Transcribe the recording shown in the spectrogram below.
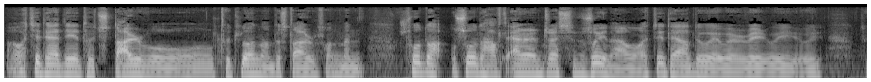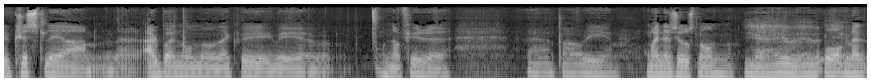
Och det här det ett starv och ett lönande starv sånt men så då så du haft är en dress för så inne och det här du är vi vi vi så kristliga arbeten och vi vi och när för då vi minnes hos någon. Ja, ja. Och, men,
